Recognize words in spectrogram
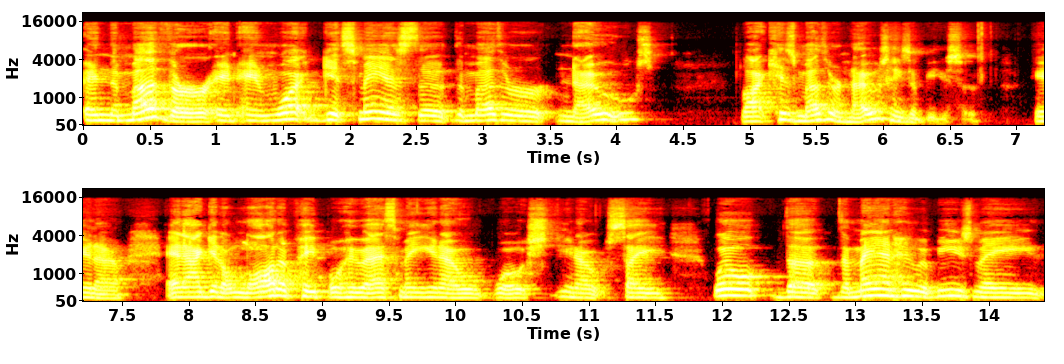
and the mother and and what gets me is the the mother knows, like his mother knows he's abusive, you know. And I get a lot of people who ask me, you know, well, you know, say, well, the the man who abused me,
